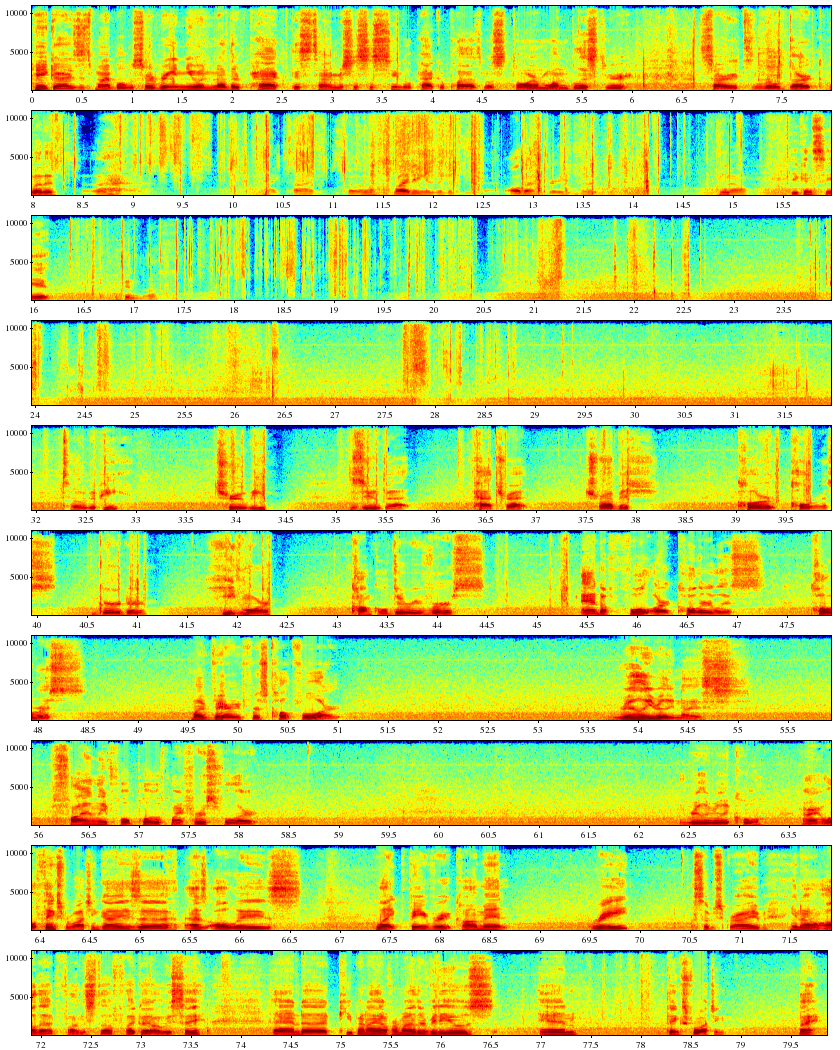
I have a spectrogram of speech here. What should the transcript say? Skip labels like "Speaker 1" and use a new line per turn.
Hey guys, it's my Bulbasaur bringing you another pack. This time it's just a single pack of Plasma Storm, one blister. Sorry it's a little dark, but it's uh, nighttime, so lighting isn't going to be that, all that great, but you know, you can see it good enough. Togepi, Truby, Zubat, Patrat, Trubbish, Cor Colress, Gurdurr, Heatmor, Conkeldurr Reverse, and a full art colorless Colress. My very first cult full art. Really, really nice. Finally full pulled with my first full art. Really really cool. All right well thanks for watching guys. Uh, as always like favorite comment rate subscribe you know all that fun stuff like I always say. And uh, keep an eye out for my other videos and thanks for watching. Bye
